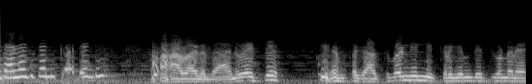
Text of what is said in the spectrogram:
నేను అలాంటి దాన్ని కాదండి అలాంటి ఎంత కష్టపడి నిన్ను ఇక్కడికి ఎందుకు తెచ్చుకుండానే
